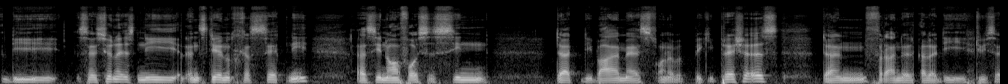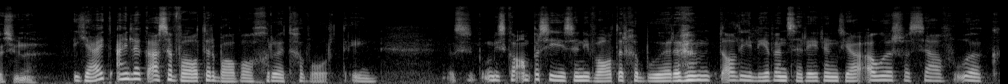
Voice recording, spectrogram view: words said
Die seisoen is nie in steen geset nie. As die navorsers sien dat die biomass onder 'n bietjie pressure is, dan verander hulle die twee seisoene. Jy het eintlik as 'n waterbaba groot geword en mens kan amper sê jy's in die water gebore met al die lewensreddings. Jou ouers was self ook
